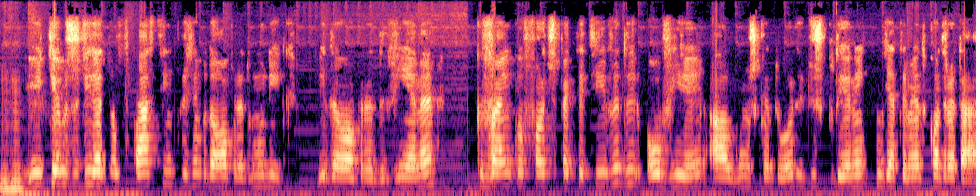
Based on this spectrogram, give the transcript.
Uhum. E temos os diretores de casting, por exemplo, da Ópera de Munique e da Ópera de Viena, que vêm com a forte expectativa de ouvirem alguns cantores e de os poderem imediatamente contratar.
